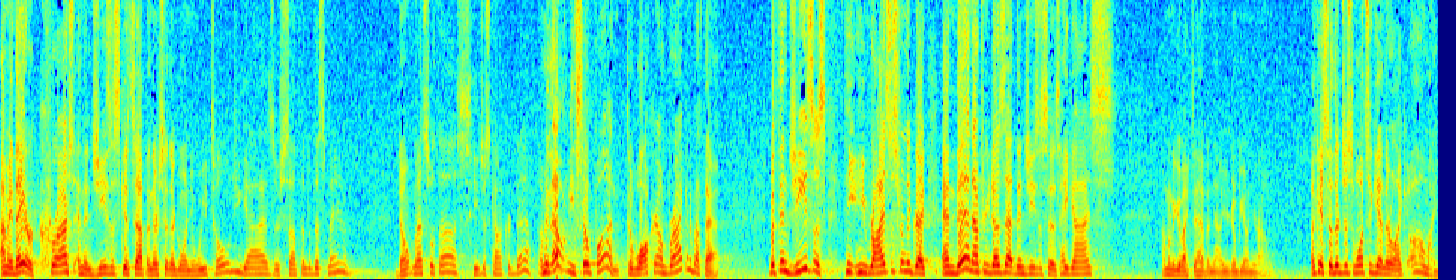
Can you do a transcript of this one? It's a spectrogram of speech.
I mean, they are crushed, and then Jesus gets up, and they're sitting there going, We told you guys there's something to this man. Don't mess with us. He just conquered death. I mean, that would be so fun to walk around bragging about that. But then Jesus, he, he rises from the grave. And then after he does that, then Jesus says, Hey, guys, I'm going to go back to heaven now. You're going to be on your own. Okay, so they're just, once again, they're like, oh my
